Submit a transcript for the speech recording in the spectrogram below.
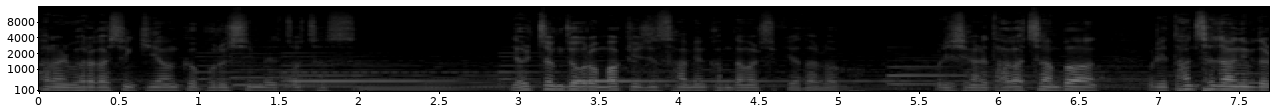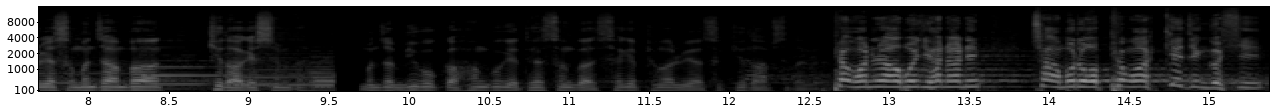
하나님 허락하신 귀한 그 부르심에 쫓아서 열정적으로 맡겨주신 사명 감당할 수 있게 해달라고 우리 시간에 다 같이 한번 우리 단체장님들 위해서 먼저 한번 기도하겠습니다. 먼저 미국과 한국의 대선과 세계 평화를 위해서 기도합시다. 평화는 아버지 하나님 참으로 평화 깨진 것이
